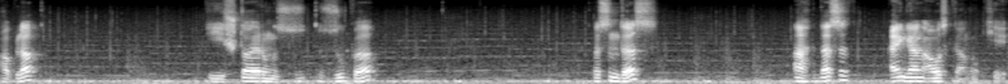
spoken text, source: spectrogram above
hoppla. Die Steuerung ist super. Was ist denn das? Ah, das ist Eingang, Ausgang. Okay.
